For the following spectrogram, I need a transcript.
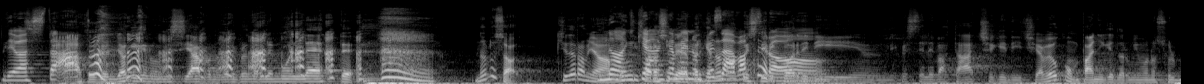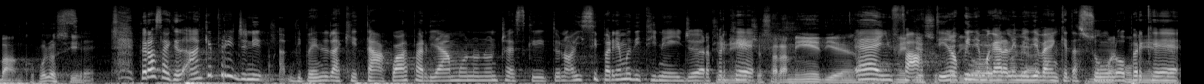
devastato. Ho gli occhi che non mi si aprono, devo prendere le mollette. Non lo so, chiederò a mia mamma. No, anche- anche a me non pesava, non ho questi però- ricordi di, di queste levatacce che dici. Avevo compagni che dormivano sul banco, quello sì. Sì. Però sai che anche per i genitori, dipende da che età, qua parliamo, non, non c'è scritto, no, sì parliamo di teenager, Teenager, perché... sarà medie. Eh, medie infatti, no, superiori, quindi magari alle medie vai magari. anche da solo, o perché medie.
